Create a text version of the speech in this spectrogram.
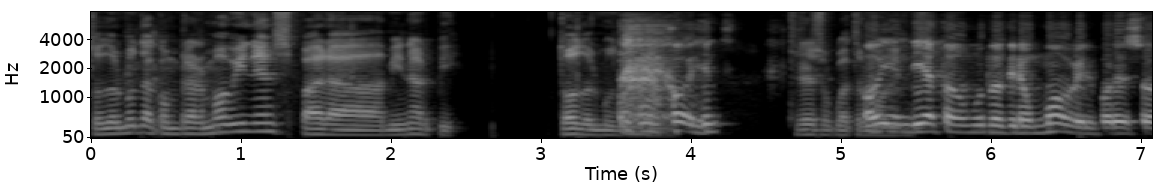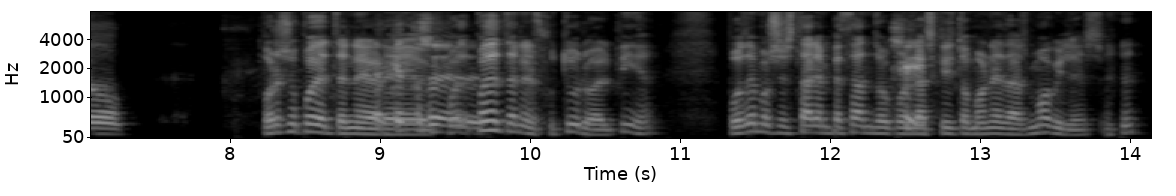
Todo el mundo a comprar móviles para minar pi. Todo el mundo. Hoy, en- Tres o cuatro hoy en móviles. día todo el mundo tiene un móvil, por eso. Por eso puede tener, Es que eh, puede, el- puede tener futuro el pi. ¿eh? Podemos estar empezando con Sí. las criptomonedas móviles.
